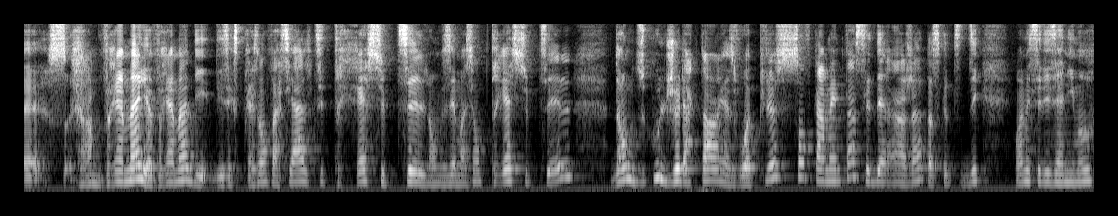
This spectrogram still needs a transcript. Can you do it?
euh, vraiment, il y a vraiment des, expressions faciales très subtiles, donc des émotions très subtiles. Donc du coup, le jeu d'acteur, elle se voit plus, sauf qu'en même temps, c'est dérangeant parce que tu te dis, ouais, mais c'est des animaux.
